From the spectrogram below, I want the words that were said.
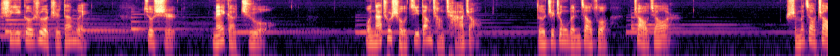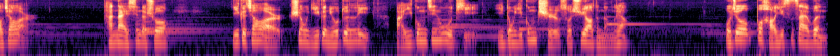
是一个热值单位，就是 mega joule。我拿出手机当场查找。得知中文叫做赵焦耳。什么叫赵焦耳？他耐心地说：“一个焦耳是用一个牛顿力把一公斤物体移动一公尺所需要的能量。”我就不好意思再问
